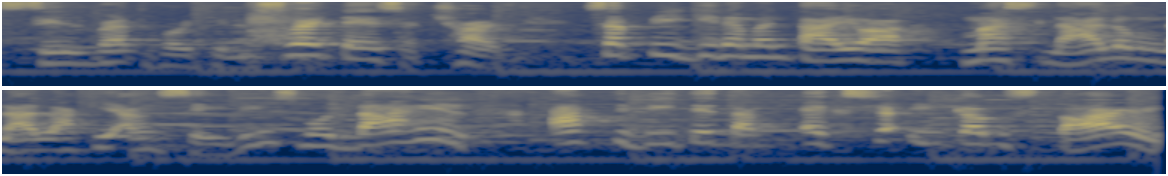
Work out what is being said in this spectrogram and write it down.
Silver at 14 ang swerte sa chart. Sa pigi naman tayo, ah, mas lalong lalaki ang savings mo dahil activated ang extra income star.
